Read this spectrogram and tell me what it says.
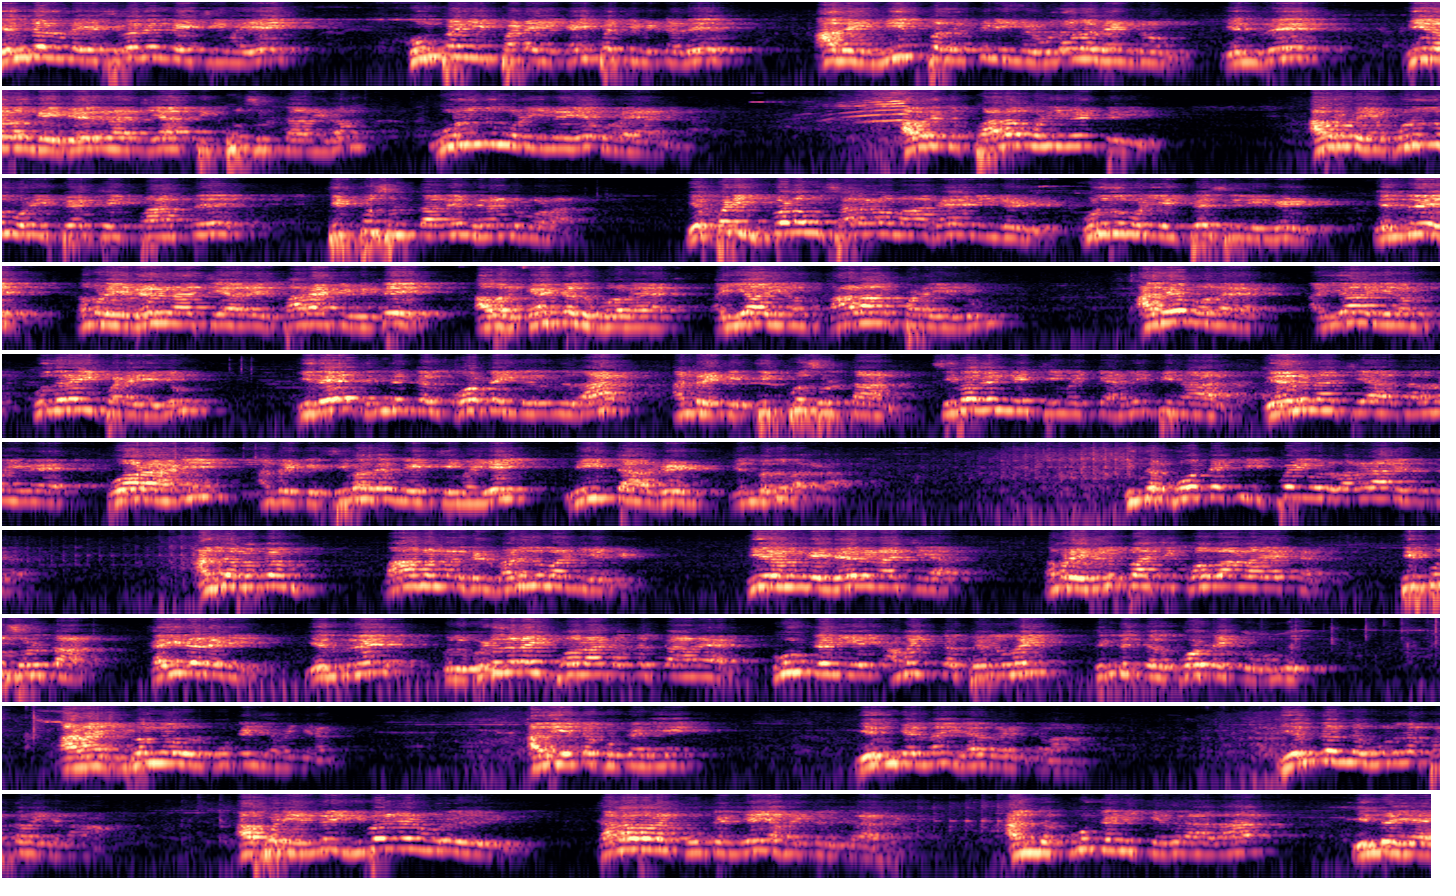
எங்களுடைய சிவகங்கை சீமையை கும்பனி படை கைப்பற்றி விட்டது அதை மீட்பதற்கு நீங்கள் உதவ வேண்டும் என்று வீரமங்கை வேலுநாச்சியார் திப்பு சுல்தானிடம் உருது மொழியிலேயே உரையாடினார். அவருக்கு பல மொழிகள் தெரியும். அவருடைய உருது மொழி பேச்சை பார்த்து திப்பு சுல்தானே மிரண்டு போனார். எப்படி இவ்வளவு சரளமாக நீங்கள் உருது மொழியை பேசுகிறீர்கள் என்று நம்முடைய வேலுநாச்சியாரை பாராட்டிவிட்டு அவர் கேட்டது போல ஐயாயிரம் காலார் படையையும் அதே போல ஐயாயிரம் குதிரை படையையும் இதே திண்டுக்கல் கோட்டையில் இருந்துதான் அன்றைக்கு திப்பு சுல்தான் சிவகங்கை சீமைக்கு அனுப்பினார். வேலுநாச்சியார் தலைமையிலே போராடி அன்றைக்கு சிவகங்கை சீமையை மீட்டார்கள் என்பது வரலாறு. இந்த கோட்டைக்கு இப்படி ஒரு வரலாறு இருக்கிறது. அந்த பக்கம் மாமன்னர்கள் மருதுவாண்டியர்கள் வீரமங்கை வேலுநாச்சியார் நம்முடைய விருப்பாட்சி கோபால் நாயக்கர் திப்பு சுல்தான் கைதரவி என்று ஒரு விடுதலை போராட்டத்திற்கான கூட்டணியை அமைத்த பெருமை திண்டுக்கல் கோட்டைக்கு உண்டு. ஆனா இவங்க ஒரு கூட்டணி அமைக்கிறாங்க. அது என்ன கூட்டணி? எங்கெல்லாம் ஏழரை எடுக்கலாம் எந்தெந்த ஊர்ல பத்த வைக்கலாம் அப்படி என்று இவர்கள் ஒரு கலவர கூட்டணியை அமைத்திருக்கிறார்கள். அந்த கூட்டணிக்கு எதிராக தான் இன்றைய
